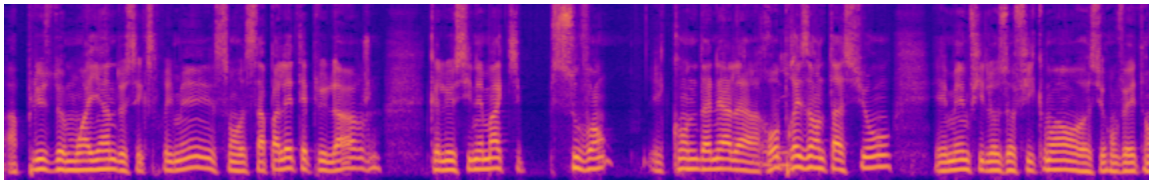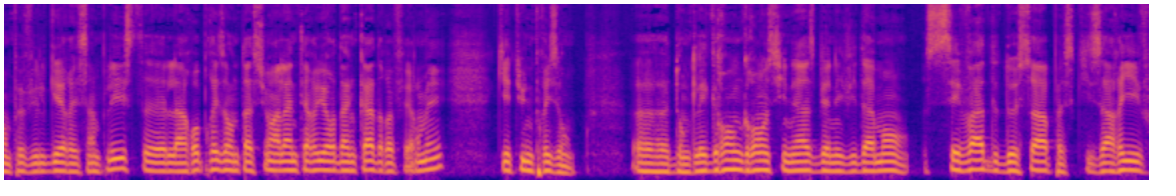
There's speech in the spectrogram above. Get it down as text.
a plus de moyens de s'exprimer, sa palette est plus large que le cinéma qui souvent est condamné à la représentation et même philosophiquement, euh, si on veut être un peu vulgaire et simpliste, euh, la représentation à l'intérieur d'un cadre fermé qui est une prison. Euh, donc les grands, grands cinéastes, bien évidemment, s'évadent de ça parce qu'ils arrivent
